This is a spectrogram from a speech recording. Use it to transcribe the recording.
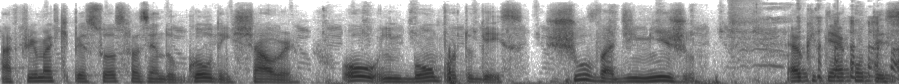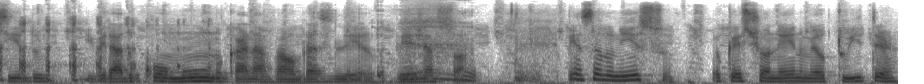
afirma que pessoas fazendo golden shower ou em bom português, chuva de mijo, é o que tem acontecido e virado comum no carnaval brasileiro. Veja só. Pensando nisso, eu questionei no meu Twitter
